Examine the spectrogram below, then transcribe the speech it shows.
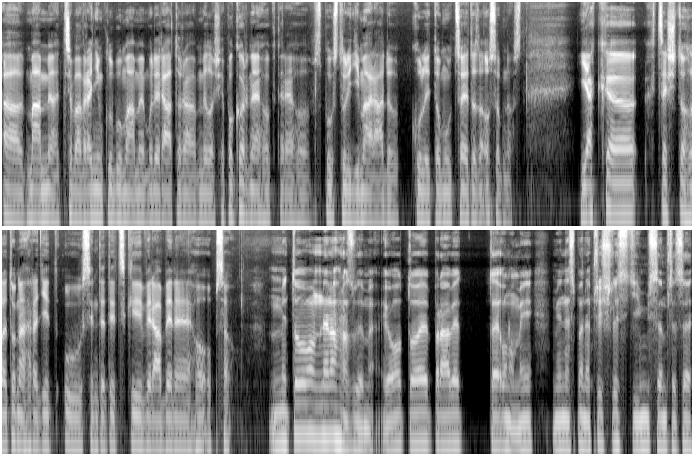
A máme třeba v ranním klubu máme moderátora Miloše Pokorného, kterého spoustu lidí má rádo kvůli tomu, co je to za osobnost. Jak eh, chceš tohleto nahradit u synteticky vyráběného obsahu? My to nenahrazujeme, jo, to je právě to je ono, my, my jsme nepřišli s tím sem přece,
